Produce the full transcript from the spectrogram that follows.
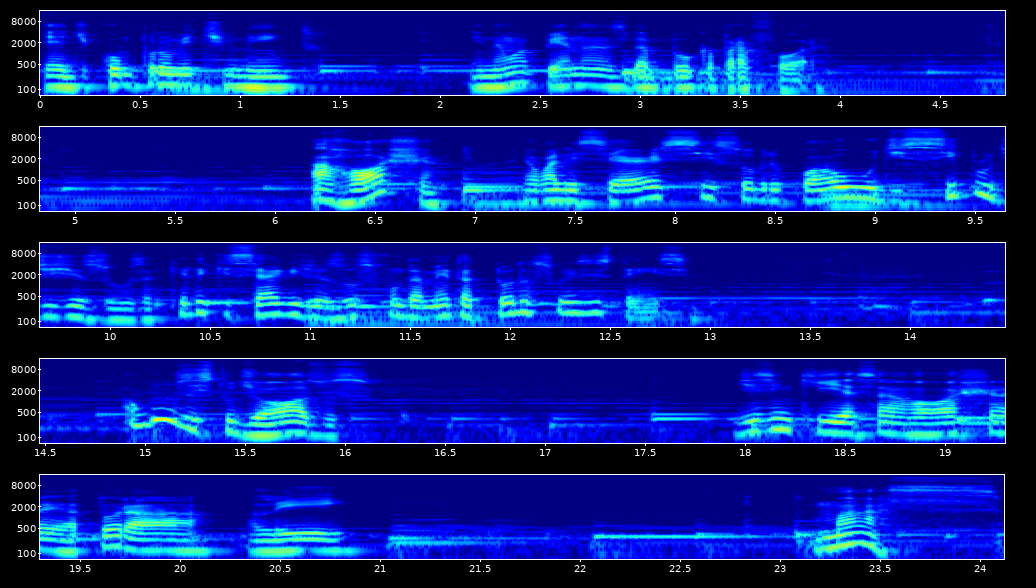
é de comprometimento e não apenas da boca para fora. A rocha é o alicerce sobre o qual o discípulo de Jesus, aquele que segue Jesus, fundamenta toda a sua existência. Alguns estudiosos dizem que essa rocha é a Torá, a lei. Mas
